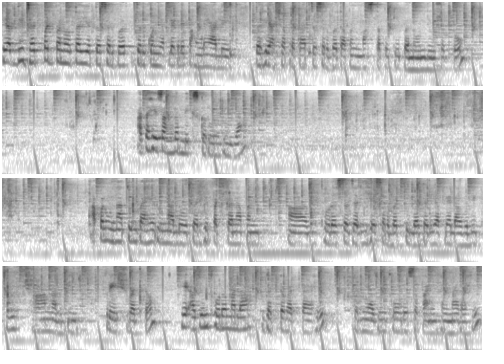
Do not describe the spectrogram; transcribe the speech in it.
हे अगदी झटपट बनवता येतं सरबत. जर कोणी आपल्याकडे पाहुणे आले तर हे अशा प्रकारचं सरबत आपण मस्तपैकी बनवून देऊ शकतो. आता हे चांगलं मिक्स करून घेऊया. आपण उन्हातून बाहेरून आलो तर हे पटकन आपण थोडंसं जरी हे सरबत पिलं तरी आपल्याला अगदी खूप छान अगदी फ्रेश वाटतं. हे अजून थोडं मला घट्ट वाटतं आहे तर मी अजून थोडंसं पाणी घालणार आहे.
